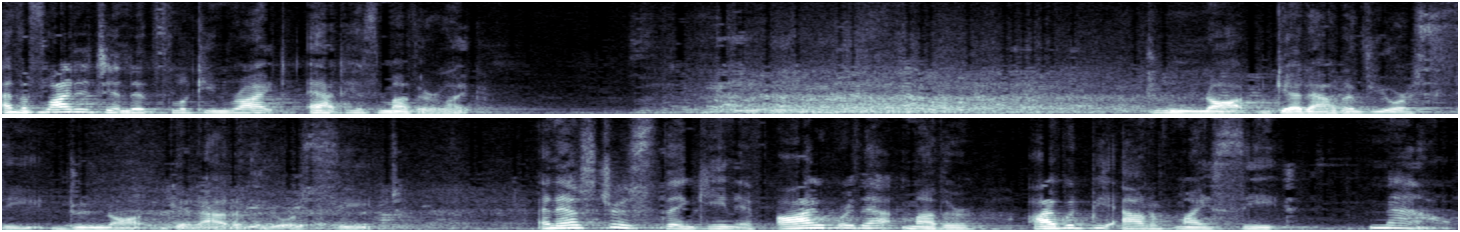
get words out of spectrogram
and the flight attendants looking right at his mother like do not get out of your seat. Do not get out of your seat. And Esther is thinking if I were that mother I would be out of my seat now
